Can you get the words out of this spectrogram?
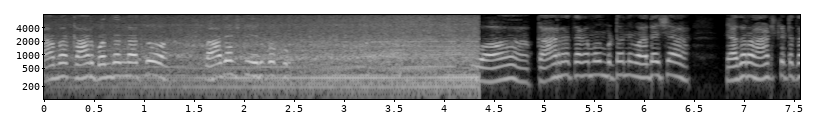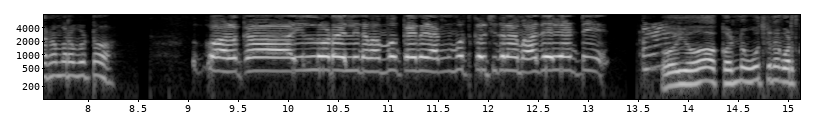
ಯಾವ ಕಾರ್ ಬಂದಲ್ಲ ಆದಷ್ಟು ಇರ್ಬೇಕು. ಕಾರ ತಗೊಂಬಂದ್ಬಿಟ್ಟು ನಿಮ್ಮ ಆದೇಶ. ಯಾವ್ದಾರ ಆಟ ಕೆಟ್ಟ ತಗೊಂಬರ್ಬಿಟ್ಟು. ಮಾದೇವಿ ಆಂಟಿ ಅಯ್ಯೋ ಕಣ್ಣು ಊದ್ಕೊಂಡಾಗ ಹೊಡೆದ್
